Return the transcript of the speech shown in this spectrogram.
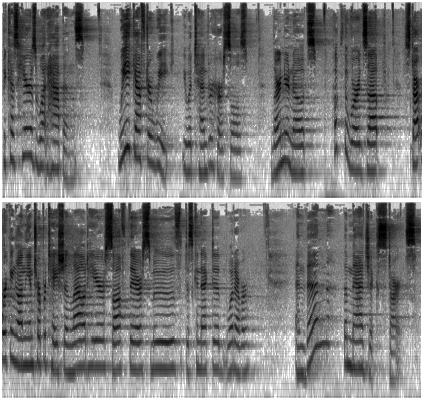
because here's what happens. Week after week, you attend rehearsals, learn your notes, hook the words up, start working on the interpretation loud here, soft there, smooth, disconnected, whatever. And then the magic starts.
